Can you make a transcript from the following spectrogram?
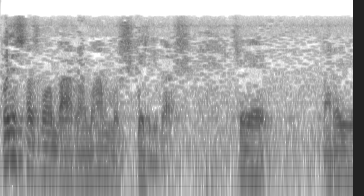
خود سازمان برنامه هم مشکلی داشت که برای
